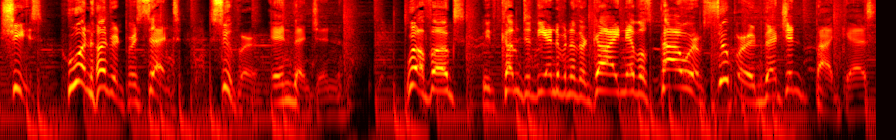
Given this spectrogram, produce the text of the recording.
she's 100% super invention. Well, folks, we've come to the end of another Guy Neville's Power of Super Invention podcast.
